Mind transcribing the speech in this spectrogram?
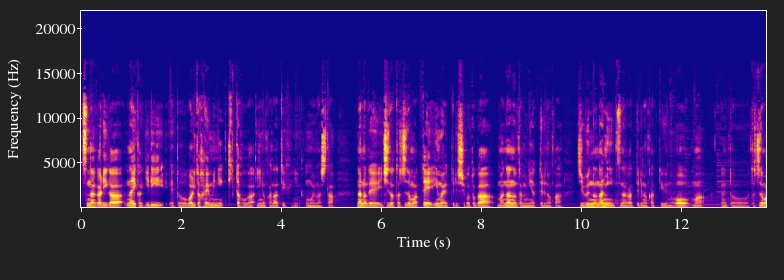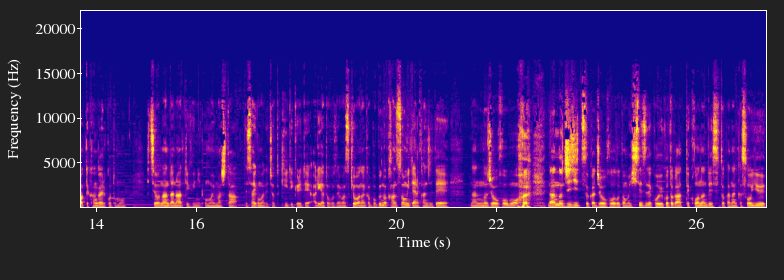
つながりがない限り、えっと、割と早めに切った方がいいのかなというふうに思いました。なので一度立ち止まって今やってる仕事が、まあ、何のためにやってるのか自分の何につながってるのかっていうのを、まあえっと、立ち止まって考えることも必要なんだなっていうふうに思いました。で最後までちょっと聞いてくれてありがとうございます。今日はなんか僕の感想みたいな感じで何の情報も 何の事実とか情報とかも施設でこういうことがあってこうなんですとかなんかそういう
